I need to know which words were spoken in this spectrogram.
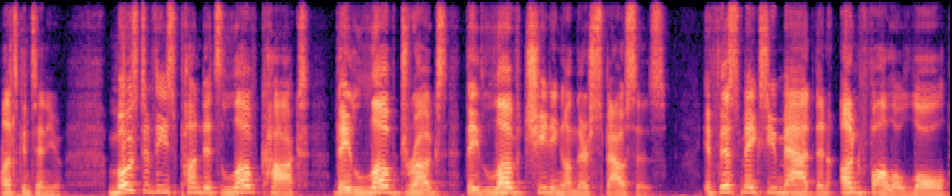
Let's continue. Most of these pundits love cocks. They love drugs. They love cheating on their spouses. If this makes you mad, then unfollow lol.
